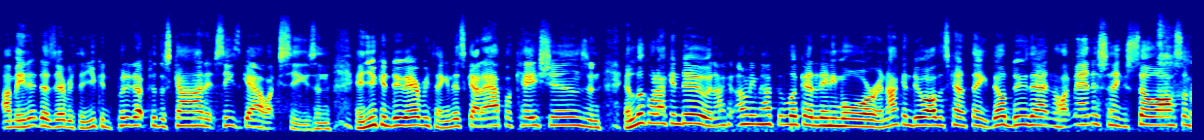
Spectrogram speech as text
i mean it does everything. You can put it up to the sky and it sees galaxies and, and you can do everything and it's got applications and, and look what i can do and I, I don't even have to look at it anymore and i can do all this kind of thing. They'll do that and they're like man this thing is so awesome.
